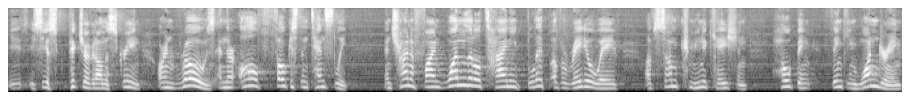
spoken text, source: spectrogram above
you, you see a picture of it on the screen are in rows and they're all focused intensely and trying to find one little tiny blip of a radio wave of some communication, hoping, thinking, wondering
